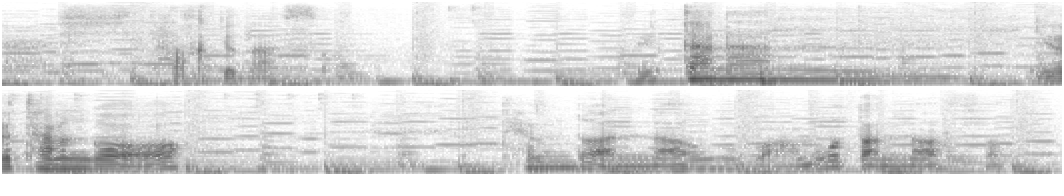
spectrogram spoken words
야씨 다섯 개 나왔어. 일단은 이렇다는 거. 템도 안 나오고 뭐 아무것도 안 나왔어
